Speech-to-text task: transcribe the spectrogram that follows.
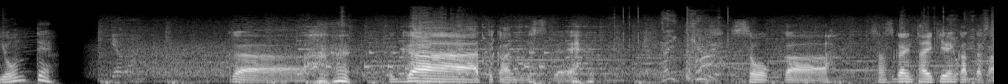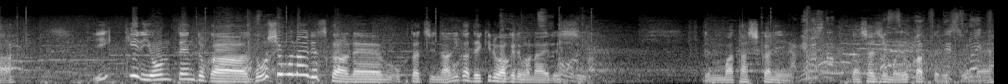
4点ガー ガーって感じですね第9そうか。さすがに耐えきれんかったか。一気に4点とかどうしようもないですからね。僕たち何ができるわけでもないですし。でもまあ確かに打者陣も良かったですよね。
